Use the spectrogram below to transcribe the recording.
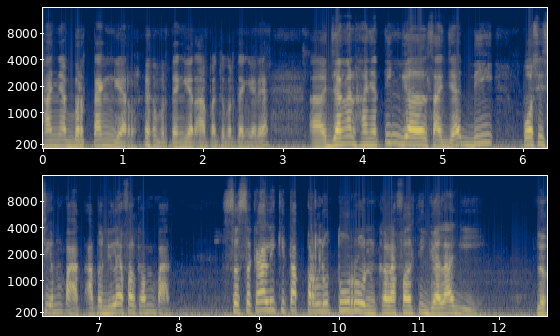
hanya bertengger. Bertengger apa tuh bertengger ya? Uh, jangan hanya tinggal saja di posisi 4 atau di level keempat. Sesekali kita perlu turun ke level 3 lagi. Loh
